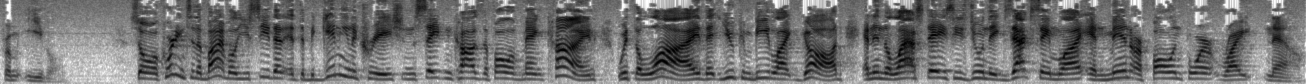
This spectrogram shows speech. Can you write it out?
from evil. So, according to the Bible, you see that at the beginning of creation, Satan caused the fall of mankind with the lie that you can be like God. And in the last days, he's doing the exact same lie, and men are falling for it right now.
